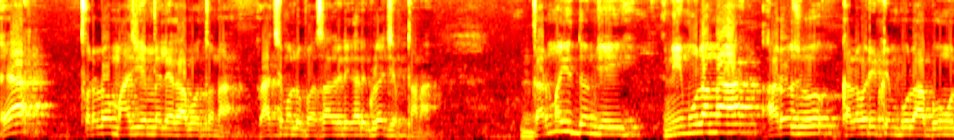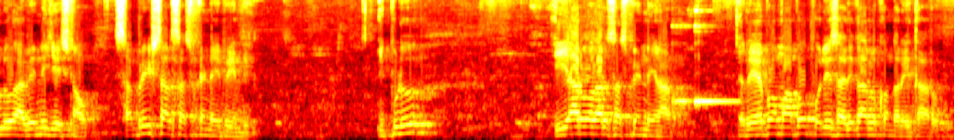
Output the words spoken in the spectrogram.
అయ్యా త్వరలో మాజీ ఎమ్మెల్యే కాబోతున్నా. రాచమల్లు ప్రసాద్ రెడ్డి గారికి కూడా చెప్తానా? ధర్మయుద్ధం చేయి. నీ మూలంగా ఆ రోజు కలవరి టెంపుల్ ఆ భూములు అవన్నీ చేసినావు. సబ్ రిజిస్టార్ సస్పెండ్ అయిపోయింది. ఇప్పుడు ఈఆర్ఓ గారు సస్పెండ్ అయినారు. రేపో మాపో పోలీస్ అధికారులు కొందరు అవుతారు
